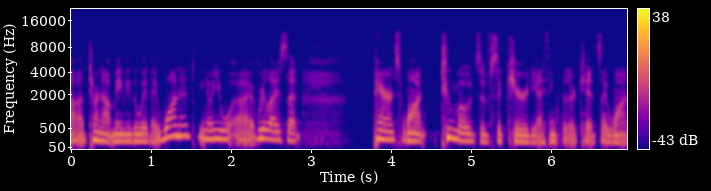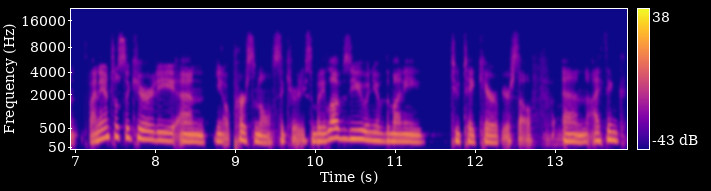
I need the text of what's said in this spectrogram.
uh, turn out maybe the way they wanted. You know, you uh, realize that parents want two modes of security, I think, for their kids. They want financial security and, you know, personal security. Somebody loves you and you have the money to take care of yourself. Mm-hmm. And I think,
